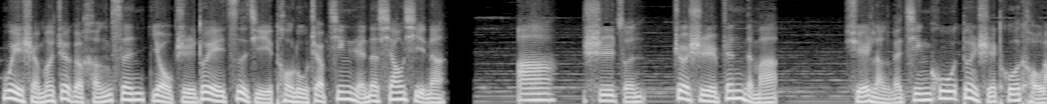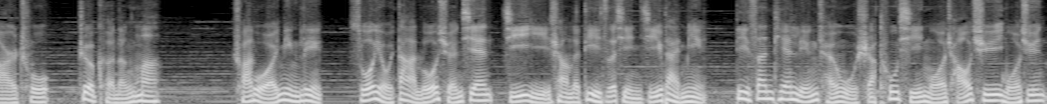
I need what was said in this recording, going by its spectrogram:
为什么这个恒森又只对自己透露这惊人的消息呢？啊，师尊，这是真的吗？雪冷的惊呼顿时脱口而出：“这可能吗？”传我命令，所有大螺旋仙及以上的弟子紧急待命，第三天凌晨五时突袭魔潮区魔军。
